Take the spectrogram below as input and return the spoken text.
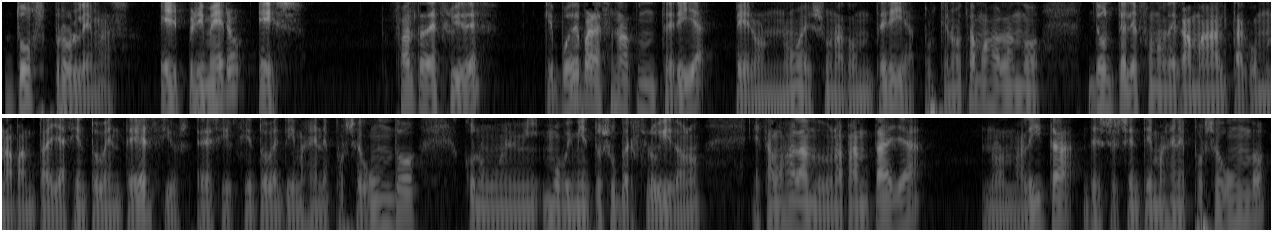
dos problemas. El primero es falta de fluidez, que puede parecer una tontería, pero no es una tontería, porque no estamos hablando de un teléfono de gama alta con una pantalla a 120 Hz, es decir, 120 imágenes por segundo, con un movi- movimiento super fluido, ¿no? Estamos hablando de una pantalla normalita de 60 imágenes por segundo,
